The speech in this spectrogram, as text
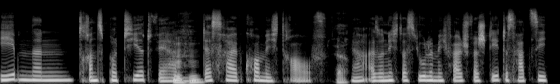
Ebenen transportiert werden. Mhm. Deshalb komme ich drauf. Ja. Ja. also nicht, dass Jule mich falsch versteht. Das hat sie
